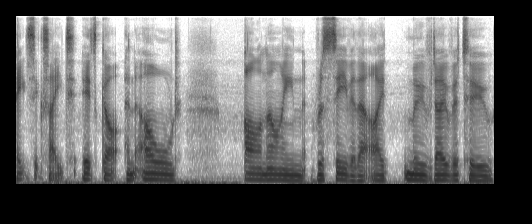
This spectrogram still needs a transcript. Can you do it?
868. It's got an old R9 receiver that I moved over to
